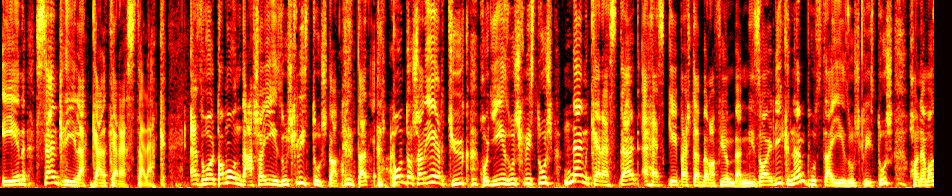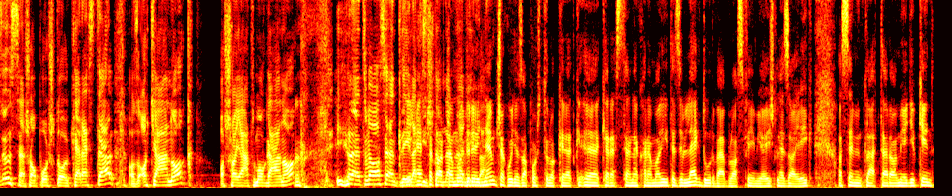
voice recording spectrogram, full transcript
én Szentlélekkel keresztelek. Ez volt a mondása Jézus Krisztusnak. Tehát pontosan értjük, hogy Jézus Krisztus nem keresztelt, ehhez képest ebben a filmben mi zajlik, nem pusztán Jézus Krisztus, hanem az összes apostol keresztel, az atyának, a saját magának, illetve a Szentlélek Ezt akartam mondani, hogy nem csak hogy az apostolok keresztelnek, hanem a létező legdurvább blaszfémia is lezajlik a szemünk láttára, ami egyébként,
